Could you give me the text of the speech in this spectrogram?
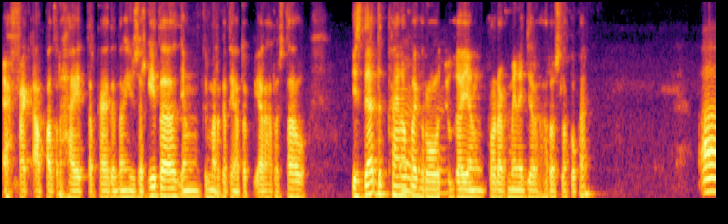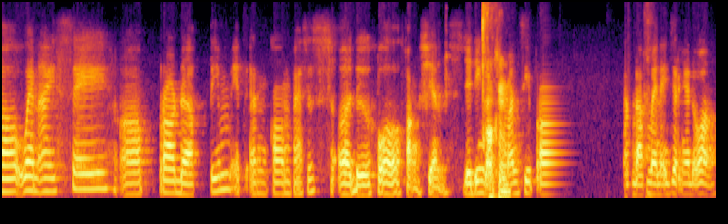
efek apa terkait terkait tentang user kita yang mungkin marketing atau PR harus tahu. Is that the kind of like role Hmm. juga yang product manager harus lakukan? Uh, when I say uh, product team, it encompasses uh, the whole functions. Jadi nggak Okay. cuma si pro- product manajernya doang.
